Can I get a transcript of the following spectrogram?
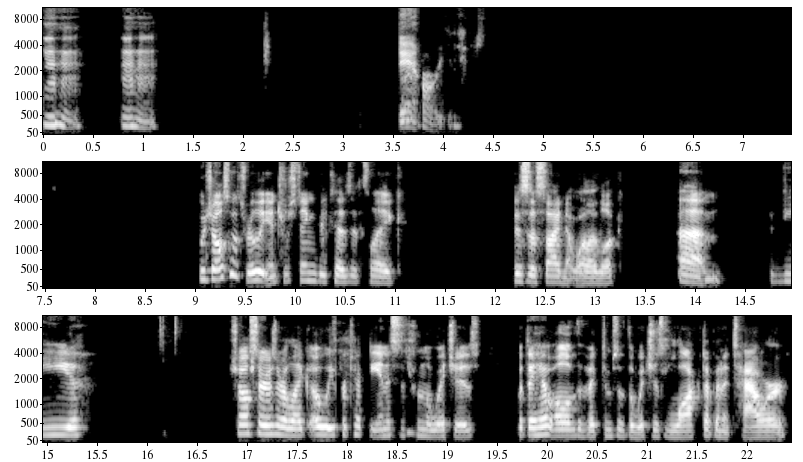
mm-hmm mm-hmm Damn. Where are you? Which also is really interesting because it's like this is a side note while I look. Um the Chaucers are like, oh, we protect the innocents from the witches, but they have all of the victims of the witches locked up in a tower,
